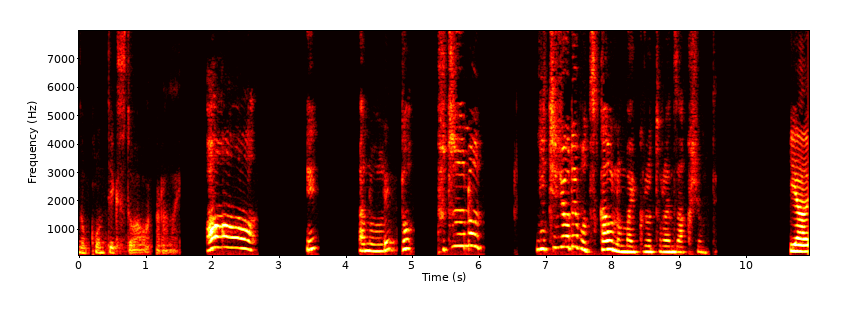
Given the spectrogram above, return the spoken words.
のコンテクストはわからない。ああ、え？あのえ、ど、普通の日常でも使うの？マイクロトランザクションって。いや、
